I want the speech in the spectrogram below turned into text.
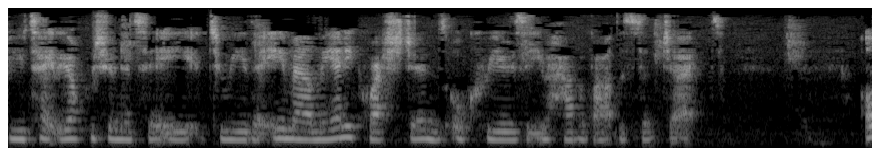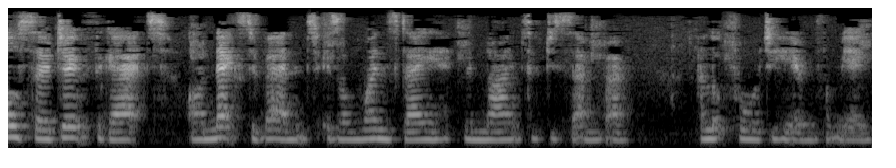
you take the opportunity to either email me any questions or queries that you have about the subject. Also, don't forget our next event is on Wednesday, the 9th of December. I look forward to hearing from you.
